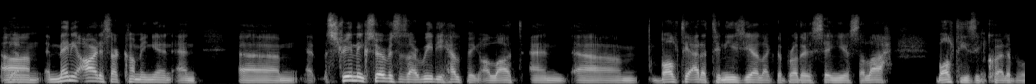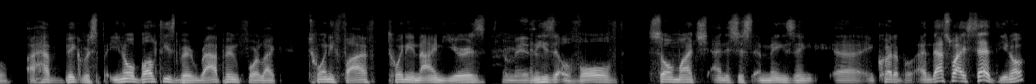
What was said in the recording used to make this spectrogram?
Um, And many artists are coming in, and um, streaming services are really helping a lot. And um, Balti out of Tunisia, like the brother is saying here, Salah, Balti is incredible. I have big respect. You know, Balti's been rapping for like 25, 29 years Amazing. and he's evolved so much and it's just amazing uh, incredible and that's why i said you know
